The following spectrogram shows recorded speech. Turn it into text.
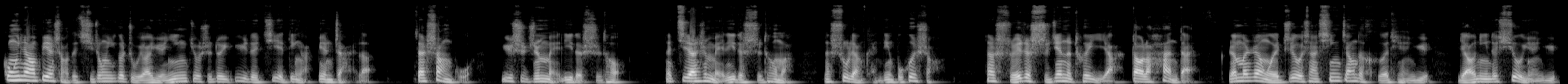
供应量变少的其中一个主要原因就是对玉的界定啊变窄了。在上古，玉是指美丽的石头，那既然是美丽的石头嘛，那数量肯定不会少。但随着时间的推移啊，到了汉代，人们认为只有像新疆的和田玉、辽宁的岫岩玉、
